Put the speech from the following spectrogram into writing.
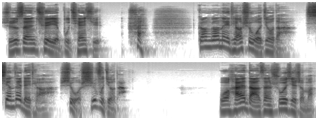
十三却也不谦虚，嗨，刚刚那条是我救的，现在这条是我师傅救的。我还打算说些什么，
